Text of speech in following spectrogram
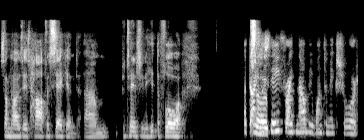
Sometimes there's half a second um, potentially to hit the floor. But are so, you safe right now? We want to make sure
